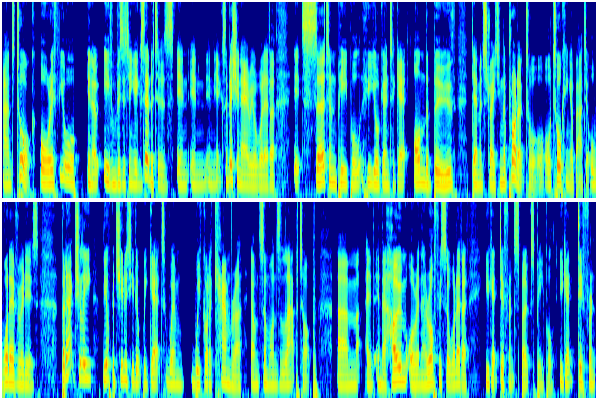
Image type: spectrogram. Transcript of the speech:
and talk. Or if you're, you know, even visiting exhibitors in in in the exhibition area or whatever, it's certain people who you're going to get on the booth demonstrating the product or or talking about it or whatever it is. But actually, the opportunity that we get when we've got a camera on someone's laptop um, in, in their home or in their office or whatever, you get different spokespeople, you get different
